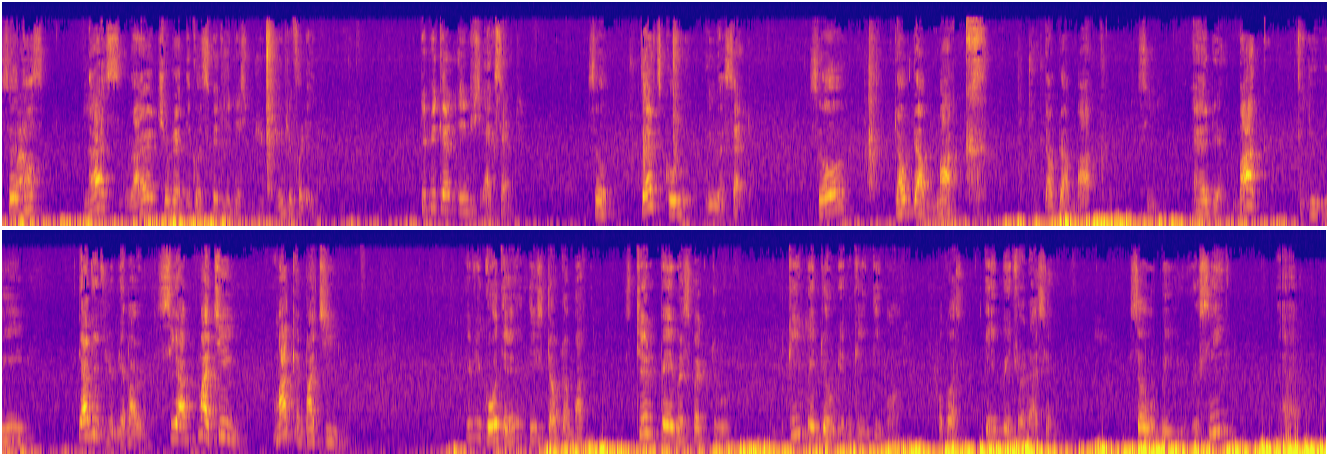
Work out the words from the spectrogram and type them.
So Wow. these last Royal children, they could speak English beautifully. Typical English accent. So that school we were sent. So Dr. Mark, Dr. Mark, see, and Mark, you we tell it to about Siam Machi, Mark and Machi. If you go there, this Dr. Mark still pay respect to keep King Bedouin and keep King Timor because they patronize him. So we receive uh,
